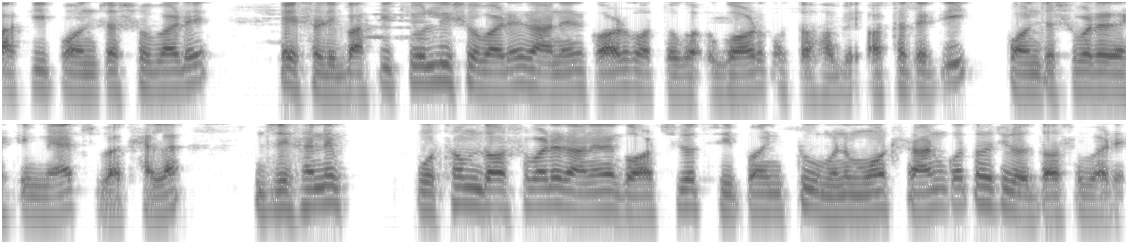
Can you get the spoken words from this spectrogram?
বাকি পঞ্চাশ ওভারে, এ সরি বাকি চল্লিশ ওভারে রানের গড় কত গড় কত হবে? অর্থাৎ এটি পঞ্চাশ ওভারের একটি ম্যাচ বা খেলা, যেখানে প্রথম দশ ওভারে রানের গড় ছিল থ্রি পয়েন্ট টু মানে মোট রান কত হয়েছিল দশ ওভারে?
